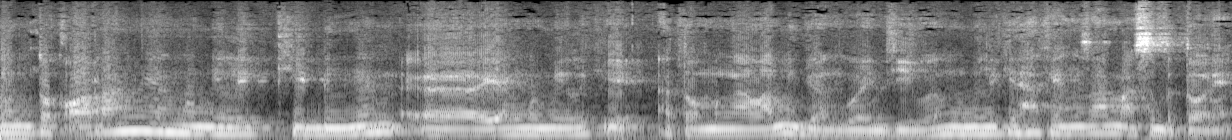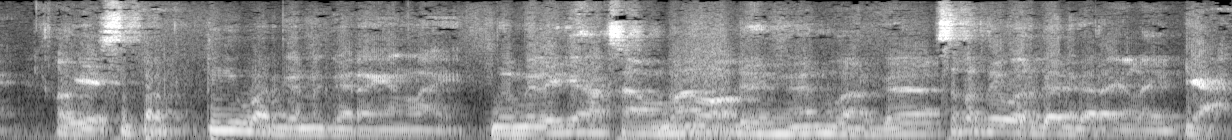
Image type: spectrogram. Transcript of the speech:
untuk orang yang memiliki dengan eh, yang memiliki atau mengalami gangguan jiwa memiliki hak yang sama sebetulnya. Oke. Seperti warga negara yang lain. Memiliki hak sama Betul. dengan warga seperti warga negara yang lain. Ya.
